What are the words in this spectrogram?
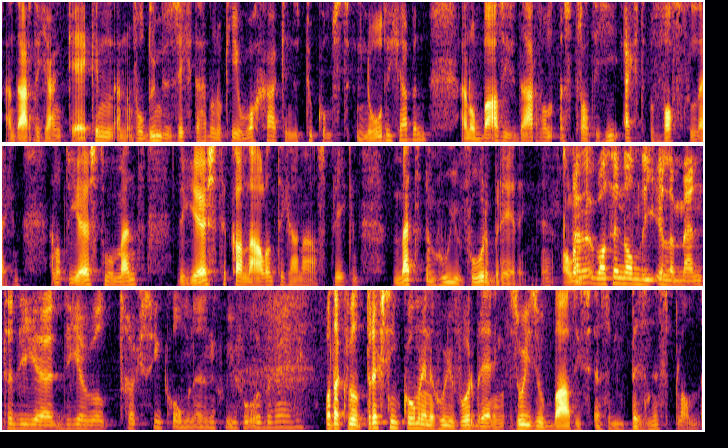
En daar te gaan kijken en voldoende zicht te hebben, oké, wat ga ik in de toekomst nodig hebben? En op basis daarvan een strategie echt vast te leggen. En op het juiste moment de juiste kanalen te gaan aanspreken met een goede voorbereiding. Alle... wat zijn dan die elementen die je, die je wilt terugzien komen in een goede voorbereiding? Wat ik wil terugzien komen in een goede voorbereiding, sowieso basis is een businessplan.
